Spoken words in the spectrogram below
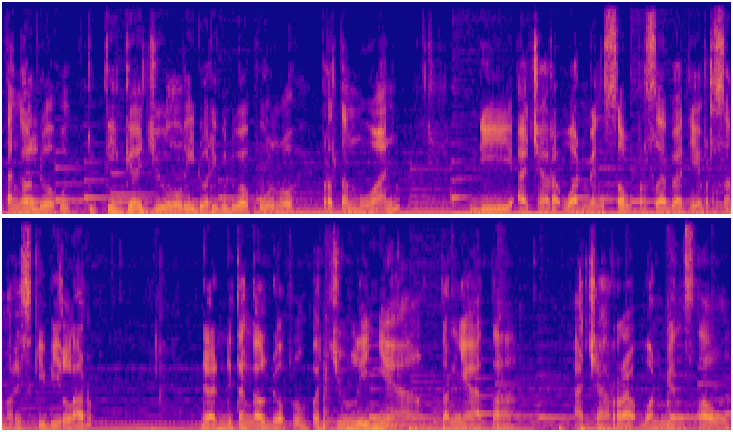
tanggal 23 Juli 2020 pertemuan di acara One Man Show persahabat ya bersama Rizky Bilar dan di tanggal 24 Julinya ternyata acara One Man Show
